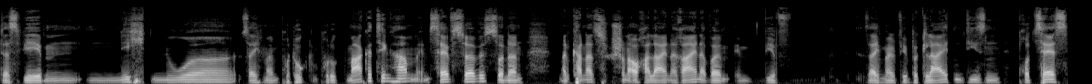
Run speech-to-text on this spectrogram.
dass wir eben nicht nur, sag ich mal, ein Produkt und Produktmarketing haben im Self-Service, sondern man kann das schon auch alleine rein, aber wir, sag ich mal, wir begleiten diesen Prozess.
